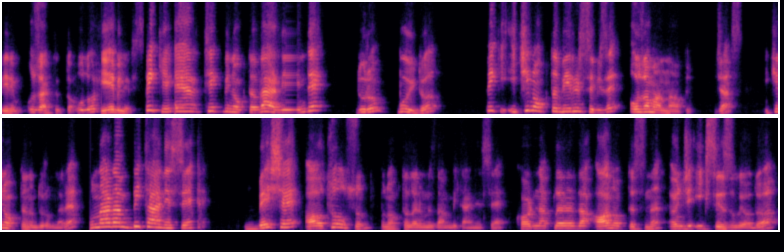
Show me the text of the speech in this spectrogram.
birim uzaklıkta olur diyebiliriz. Peki eğer tek bir nokta verdiğinde durum buydu. Peki iki nokta verirse bize o zaman ne yapacağız? İki noktanın durumları. Bunlardan bir tanesi 5'e 6 olsun bu noktalarımızdan bir tanesi. Koordinatlarını da A noktasını önce x yazılıyordu.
